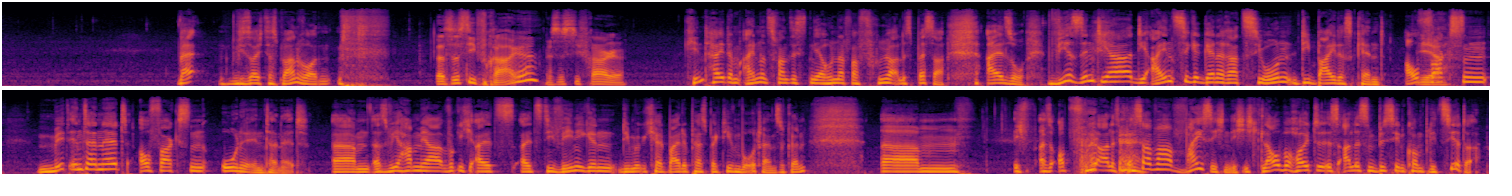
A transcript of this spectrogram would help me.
Hä? Wie soll ich das beantworten? Das ist die Frage? Das ist die Frage. Kindheit im 21. Jahrhundert war früher alles besser. Also, wir sind ja die einzige Generation, die beides kennt. Aufwachsen mit Internet, aufwachsen ohne Internet. Ähm, also wir haben ja wirklich als, als die wenigen die Möglichkeit, beide Perspektiven beurteilen zu können. Ähm, ich, also ob früher alles besser war, weiß ich nicht. Ich glaube, heute ist alles ein bisschen komplizierter.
